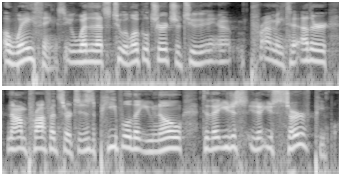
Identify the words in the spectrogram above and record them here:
away things, whether that's to a local church or to, uh, I mean, to other nonprofits or to just people that you know, to that you just that you serve people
